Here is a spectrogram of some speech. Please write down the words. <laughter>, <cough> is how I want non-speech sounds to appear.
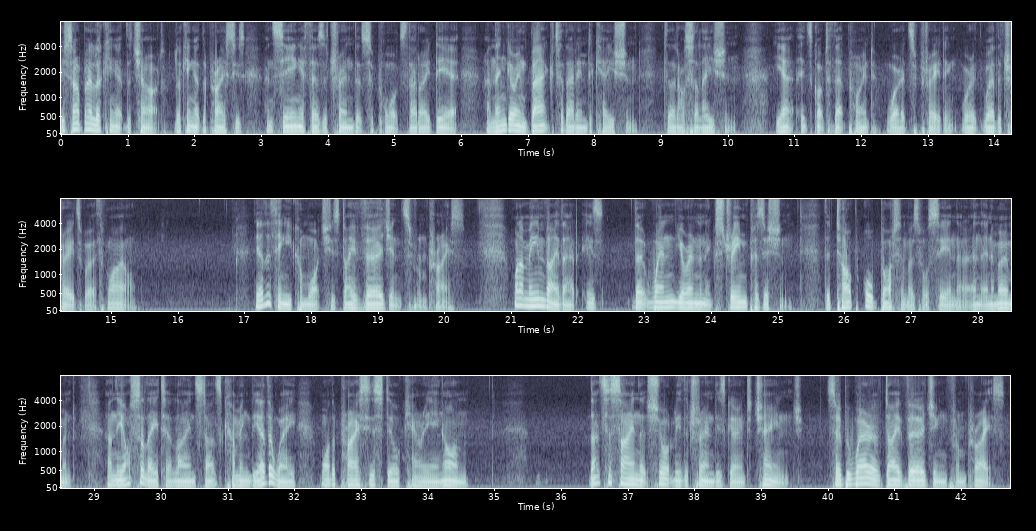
You start by looking at the chart, looking at the prices and seeing if there's a trend that supports that idea and then going back to that indication, to that oscillation. Yeah, it's got to that point where it's trading, where, it, where the trade's worthwhile. The other thing you can watch is divergence from price. What I mean by that is that when you're in an extreme position, the top or bottom as we'll see in, the, in, in a moment and the oscillator line starts coming the other way while the price is still carrying on. That's a sign that shortly the trend is going to change. So beware of diverging from price.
